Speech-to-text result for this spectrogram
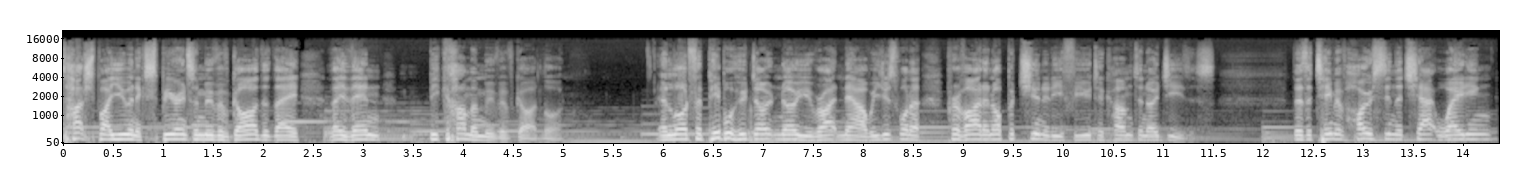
touched by you and experience a move of God, that they, they then become a move of God, Lord. And Lord, for people who don't know you right now, we just want to provide an opportunity for you to come to know Jesus. There's a team of hosts in the chat waiting.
